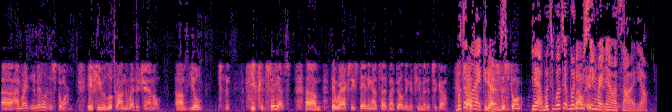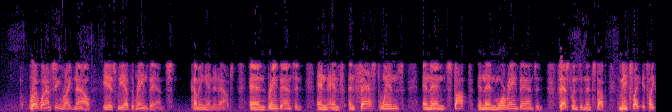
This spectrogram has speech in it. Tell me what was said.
uh, I'm right in the middle of the storm. If you look on the Weather Channel, um, you'll you could see us. Um, they were actually standing outside my building a few minutes ago. What's So, it like? In yes, terms the storm. Yeah, what's what's it? What are you seeing right now outside? Yeah. What, what I'm seeing right now is we have the rain bands coming in and out, and rain bands and and and and fast winds, and then stop, and then more rain bands and fast winds, and then stop. I mean, it's like it's like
